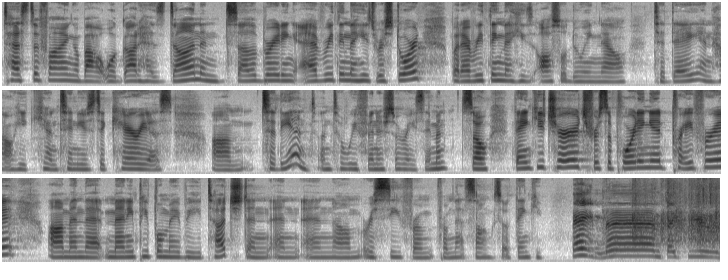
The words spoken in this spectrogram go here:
testifying about what God has done and celebrating everything that He's restored, but everything that He's also doing now today and how He continues to carry us um, to the end until we finish the race. Amen. So thank you, church, for supporting it. Pray for it, um, and that many people may be touched and, and, and um, receive from, from that song. So thank you. Amen. Thank you.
